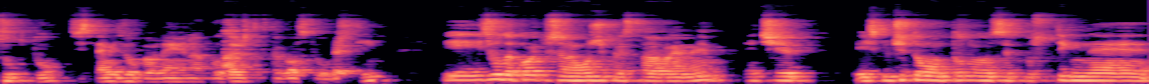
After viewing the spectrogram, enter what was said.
СУПТО, системи за управление на продажите в търговски обекти. И извода, който се наложи през това време е, че е изключително трудно да се постигне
